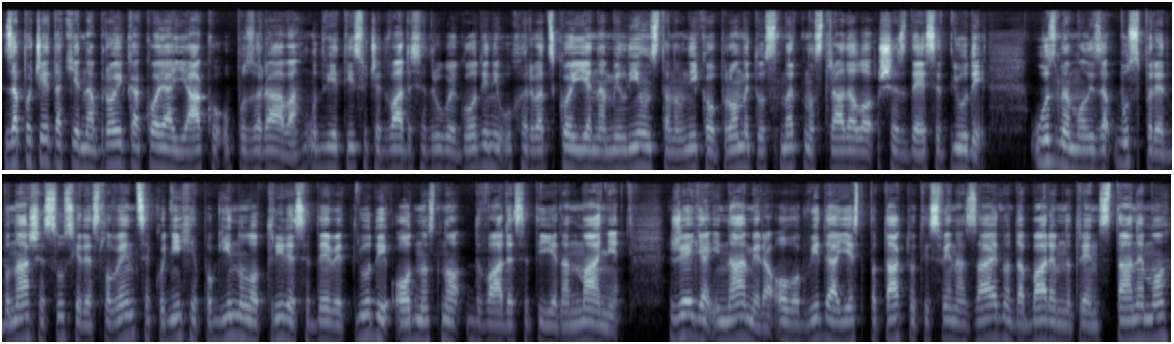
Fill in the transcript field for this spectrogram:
Za početak jedna brojka koja jako upozorava. U 2022. godini u Hrvatskoj je na milijun stanovnika u prometu smrtno stradalo 60 ljudi. Uzmemo li za usporedbu naše susjede Slovence, kod njih je poginulo 39 ljudi, odnosno 21 manje. Želja i namjera ovog videa jest potaknuti sve nas zajedno da barem na tren stanemo,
